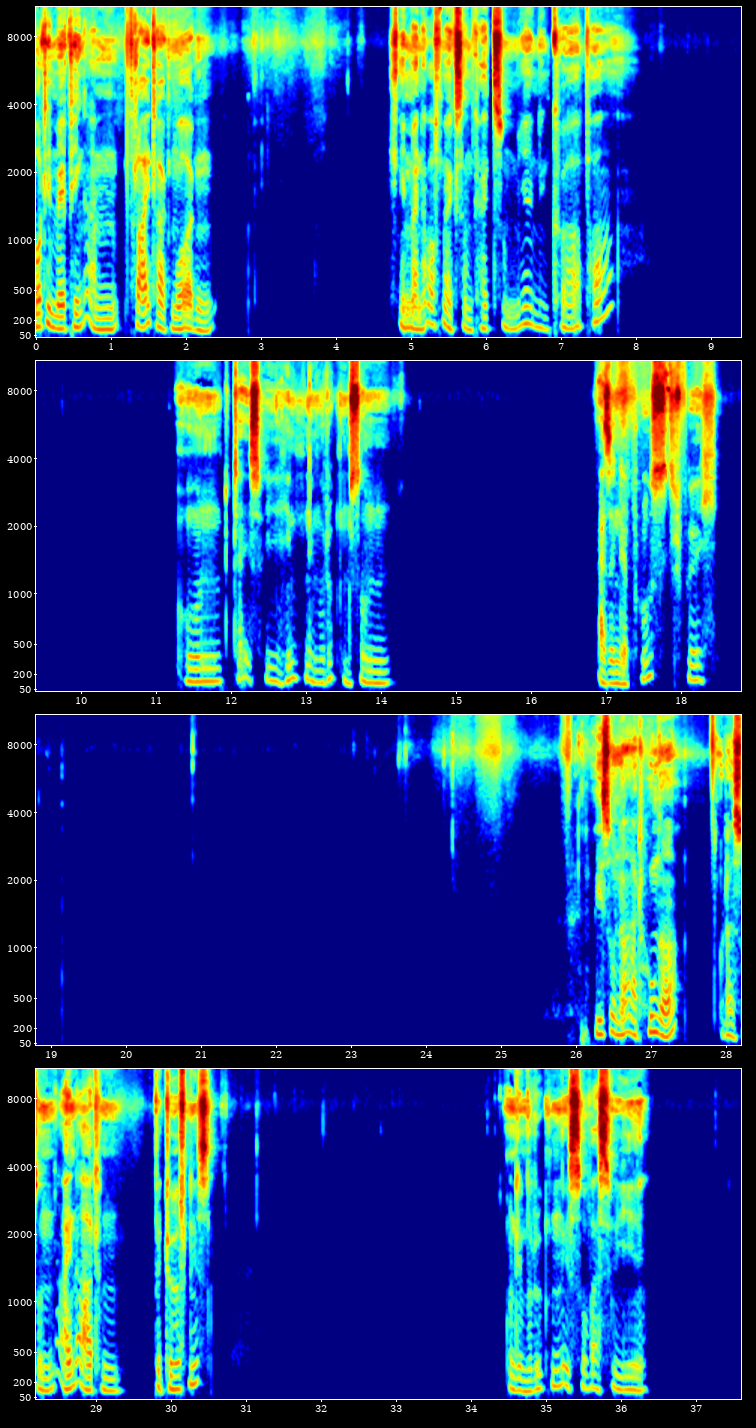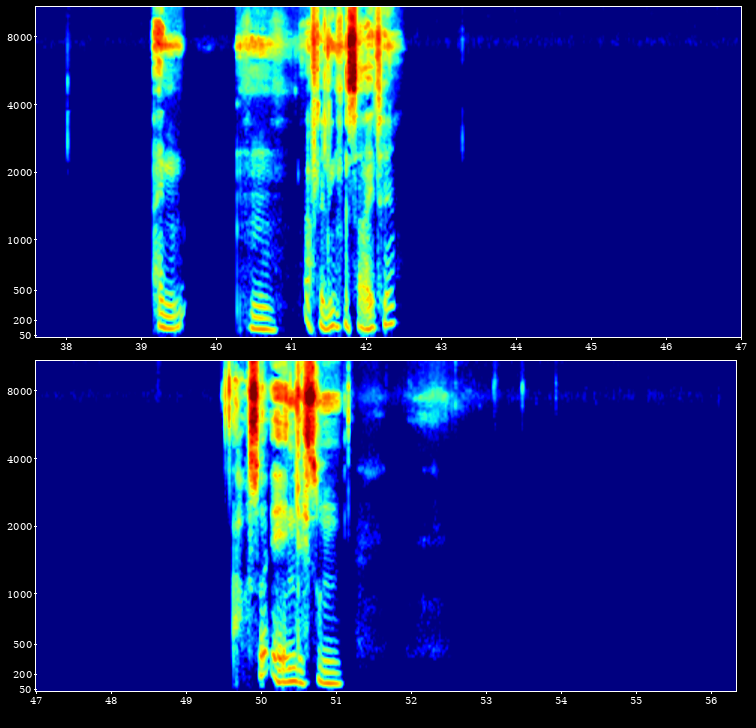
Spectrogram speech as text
Bodymapping am Freitagmorgen. Ich nehme meine Aufmerksamkeit zu mir in den Körper. Und da ist wie hinten im Rücken so ein, also in der Brust spüre ich wie so eine Art Hunger oder so ein Einatembedürfnis. Und im Rücken ist sowas wie ein hm, auf der linken Seite auch so ähnlich so ein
